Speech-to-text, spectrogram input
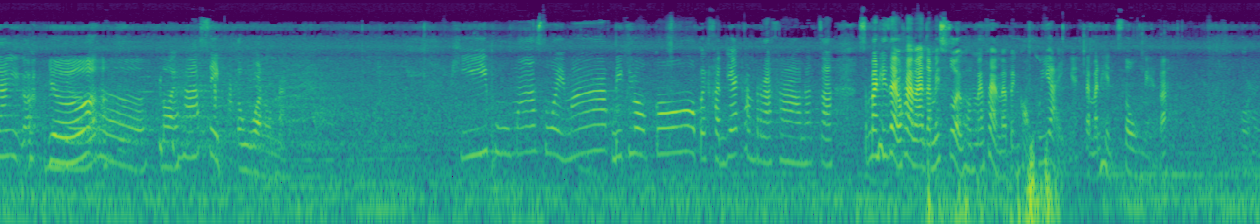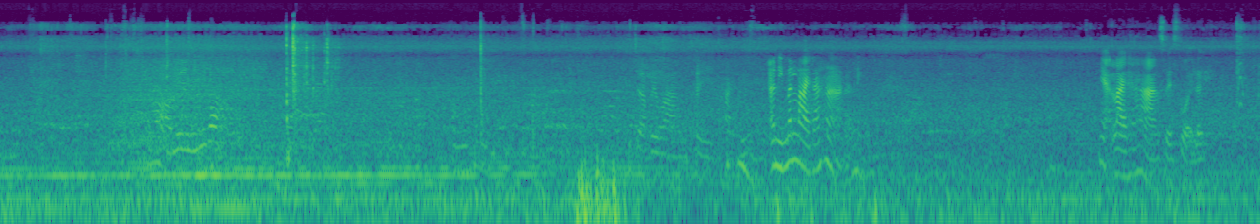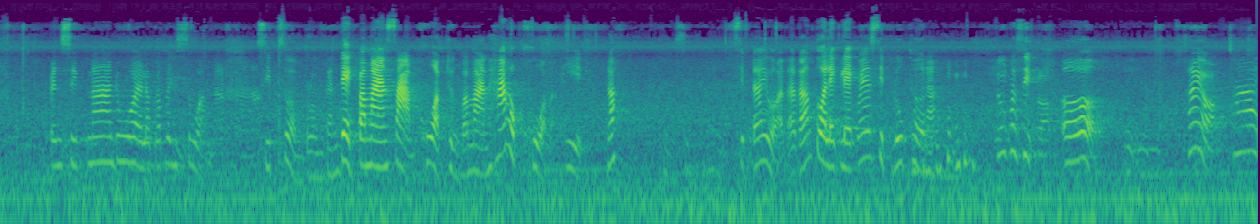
ย่างอีกเหรอเยอะเออร้อยห้าสิบตัวนุ่นน่ะ พี่พูม่าสวยมากบิ๊กโลโก้ไปคัดแยกทำราคานะจ๊ะบางทีใส่ไม้แขวนมันอาจจะไม่สวยเพราะไม้แขวนมันเป็นของผู้ใหญ่ไงแต่มันเห็นทรงไงเห็นปะ หอเลยนี่ก็ จะไปวางใส่ถ่ายอืมอันนี้มันลายทหารนะนี่ เนี่ยลายทหารสวยๆเลย เป็นซิปหน้าด้วยแล้วก็เป็นสวมนะคะ ซิปสวมรวมกัน เด็กประมาณ3ขวบถึงประมาณ5-6ขวบอะพี่ เนาะสิบได้อยู่อะแต่ต้องตัวเล็กๆ ไม่ใช่สิบลูกเธอนะ ลูกพอสิบเหรอ เออ ใช่เหรอ ใช่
